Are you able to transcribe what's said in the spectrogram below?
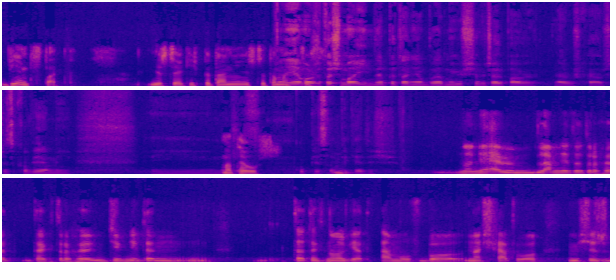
Więc tak. Jeszcze jakieś pytanie? Jeszcze No nie, może ktoś ma inne pytania, bo my już się wyczerpały. Ja już chyba wszystko wiem i... i Mateusz. Kupię sobie kiedyś. No nie wiem, dla mnie to trochę tak trochę dziwnie ten ta technologia tamów, bo na światło. Myślę, że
